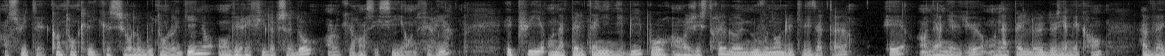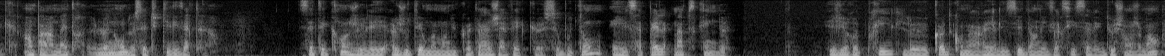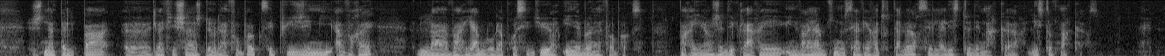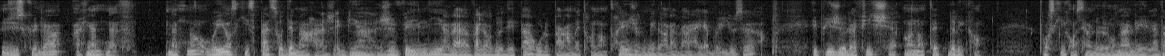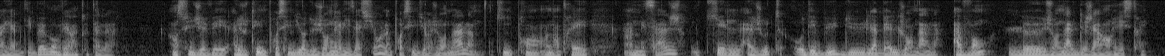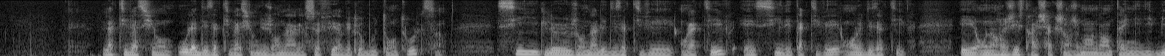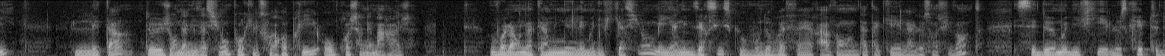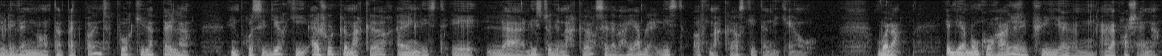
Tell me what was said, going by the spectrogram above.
Ensuite, quand on clique sur le bouton Login, on vérifie le pseudo. En l'occurrence, ici, on ne fait rien. Et puis, on appelle TinyDB pour enregistrer le nouveau nom de l'utilisateur. Et en dernier lieu, on appelle le deuxième écran avec en paramètre le nom de cet utilisateur. Cet écran, je l'ai ajouté au moment du codage avec euh, ce bouton et il s'appelle MapScreen2. Et j'ai repris le code qu'on a réalisé dans l'exercice avec deux changements. Je n'appelle pas euh, l'affichage de l'infobox et puis j'ai mis à vrai la variable ou la procédure enable infobox. Par ailleurs, j'ai déclaré une variable qui nous servira tout à l'heure, c'est la liste des marqueurs, list of markers. Jusque-là, rien de neuf. Maintenant, voyons ce qui se passe au démarrage. Eh bien, je vais lire la valeur de départ ou le paramètre en entrée, je le mets dans la variable user, et puis je l'affiche en en-tête de l'écran. Pour ce qui concerne le journal et la variable debug, on verra tout à l'heure. Ensuite, je vais ajouter une procédure de journalisation, la procédure journal, qui prend en entrée un message qu'elle ajoute au début du label journal, avant le journal déjà enregistré. L'activation ou la désactivation du journal se fait avec le bouton Tools. Si le journal est désactivé, on l'active et s'il est activé, on le désactive. Et on enregistre à chaque changement dans TinyDB l'état de journalisation pour qu'il soit repris au prochain démarrage. Voilà, on a terminé les modifications, mais il y a un exercice que vous devrez faire avant d'attaquer la leçon suivante c'est de modifier le script de l'événement point pour qu'il appelle une procédure qui ajoute le marqueur à une liste. Et la liste des marqueurs, c'est la variable list of markers qui est indiquée en haut. Voilà. Eh bien, bon courage et puis euh, à la prochaine.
